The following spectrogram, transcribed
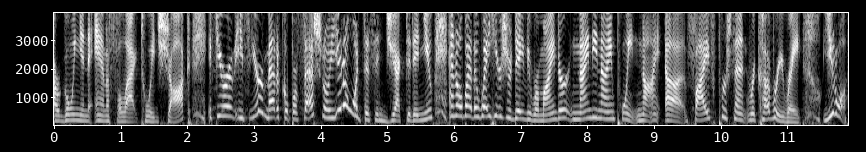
are going into anaphylactoid shock. If you're a, if you're a medical professional, you don't want this injected in you. And oh, by the way, here's your daily reminder: ninety nine point nine uh, five percent recovery rate. You don't.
